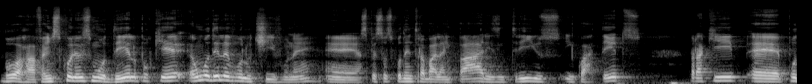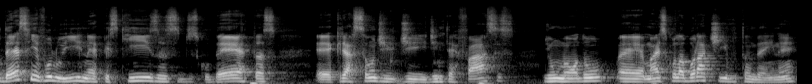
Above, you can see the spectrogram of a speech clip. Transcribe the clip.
Boa, Rafa. A gente escolheu esse modelo porque é um modelo evolutivo, né? É, as pessoas podem trabalhar em pares, em trios, em quartetos, para que é, pudessem evoluir né, pesquisas, descobertas, é, criação de, de, de, interfaces de um modo é, mais colaborativo também, né?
